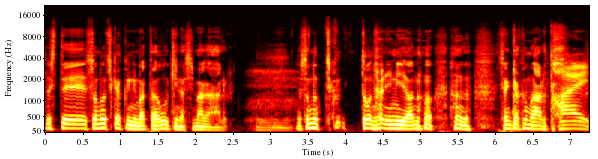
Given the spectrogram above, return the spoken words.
そしてその近くにまた大きな島がある。その隣にあの 尖閣もあると、はい、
